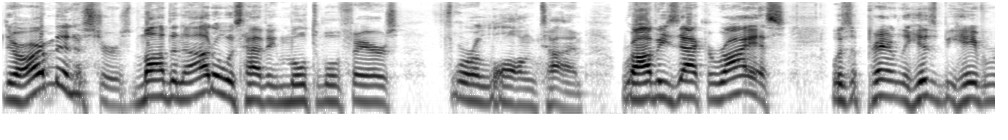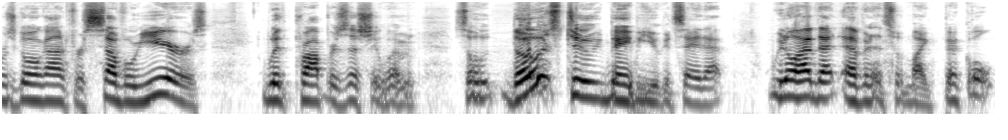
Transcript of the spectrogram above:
there are ministers. Maldonado was having multiple affairs for a long time. Ravi Zacharias was apparently his behavior was going on for several years with proposition women. So those two, maybe you could say that. We don't have that evidence with Mike Bickle.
